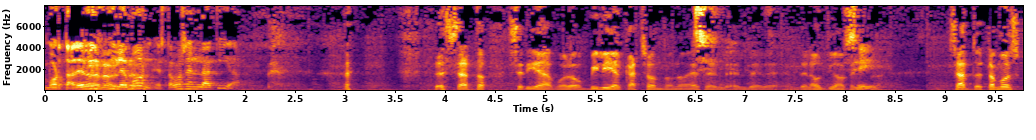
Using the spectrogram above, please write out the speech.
Mortadelo Claro, y Filemón, está- estamos en la tía. Exacto, sería, bueno, Billy el cachondo, ¿no? Es el, el de, el de la última Sí. película. Exacto, estamos,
